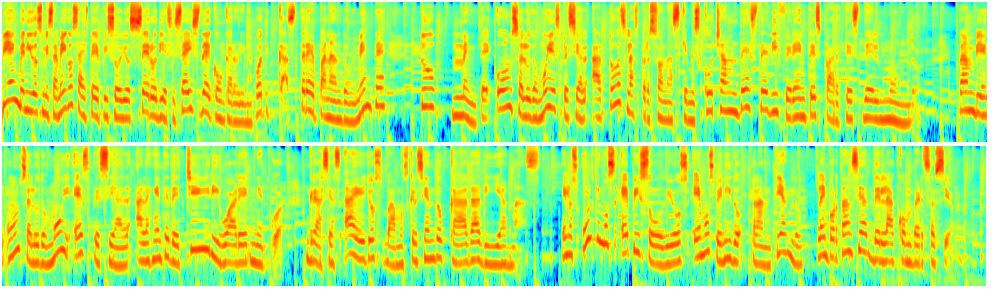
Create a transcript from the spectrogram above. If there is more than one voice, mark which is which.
Speaker 1: Bienvenidos mis amigos a este episodio 016 de Con Carolina Podcast, Trepanando mi mente, tu mente. Un saludo muy especial a todas las personas que me escuchan desde diferentes partes del mundo. También un saludo muy especial a la gente de Chiriguare Network. Gracias a ellos vamos creciendo cada día más. En los últimos episodios hemos venido planteando la importancia de la conversación.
